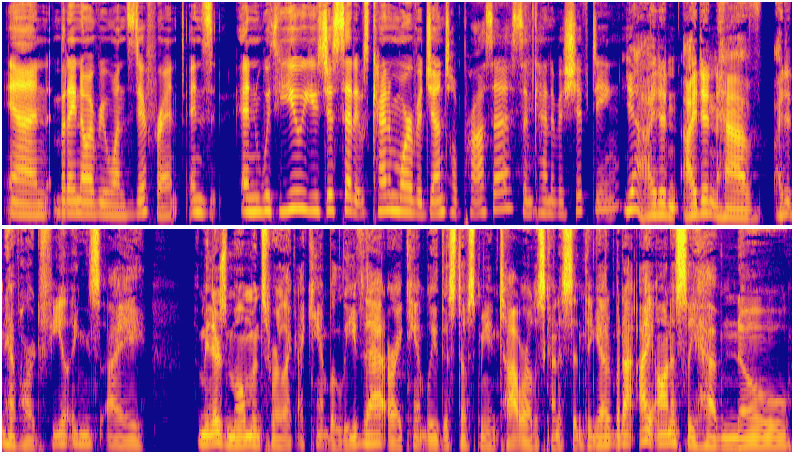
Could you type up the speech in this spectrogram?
And, but I know everyone's different. And, and with you, you just said it was kind of more of a gentle process and kind of a shifting. Yeah, I didn't I didn't have I didn't have hard feelings. I I mean there's moments where like I can't believe that or I can't believe this stuff's being taught where I'll just kind of sit and think about it. But I, I honestly have no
